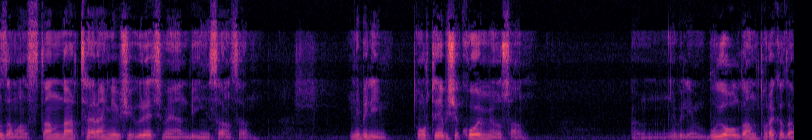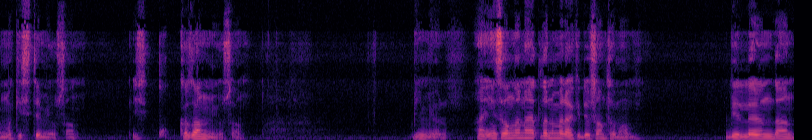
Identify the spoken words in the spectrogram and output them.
zaman standart herhangi bir şey üretmeyen bir insansan ne bileyim ortaya bir şey koymuyorsan ne bileyim bu yoldan para kazanmak istemiyorsan kazanmıyorsan bilmiyorum. Ha, insanların hayatlarını merak ediyorsan tamam. Birilerinden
